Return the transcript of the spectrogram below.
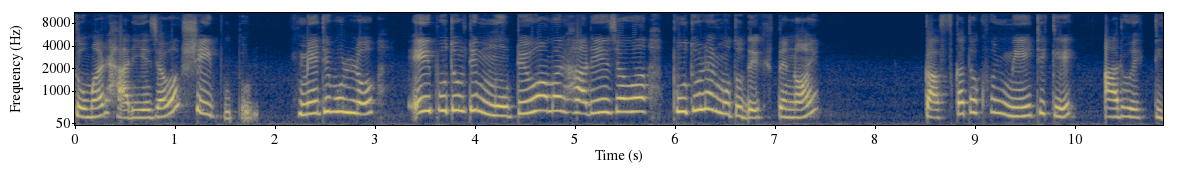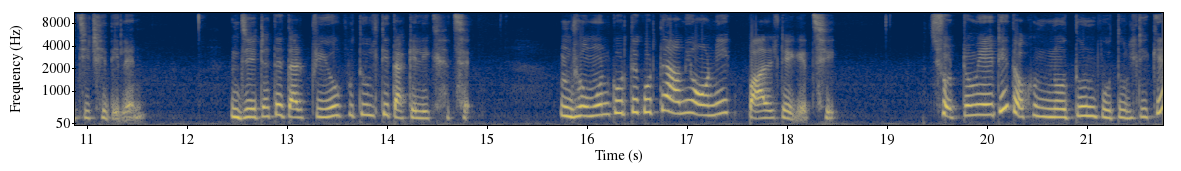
তোমার হারিয়ে যাওয়া সেই পুতুল। মেয়েটি বলল, এই পুতুলটি মোটেও আমার হারিয়ে যাওয়া পুতুলের মতো দেখতে নয়। কাফকা তখন মেয়েটিকে আরও একটি চিঠি দিলেন, যেটাতে তার প্রিয় পুতুলটি তাকে লিখেছে, ভ্রমণ করতে করতে আমি অনেক পাল্টে গেছি। ছোট্ট মেয়েটি তখন নতুন পুতুলটিকে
